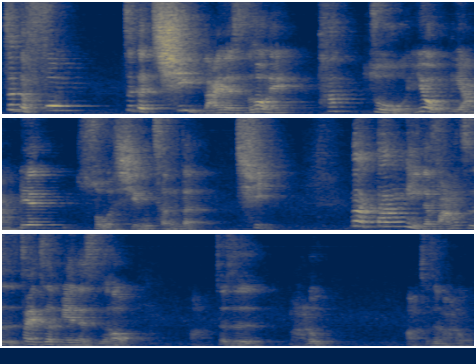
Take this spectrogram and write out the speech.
这个风，这个气来的时候呢，它左右两边所形成的气。那当你的房子在这边的时候，啊，这是马路。好，这是马路。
